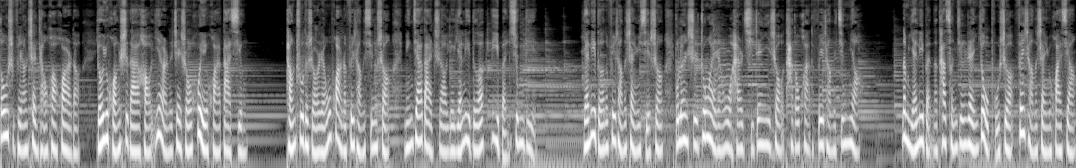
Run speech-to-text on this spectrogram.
都是非常擅长画画的。由于皇室的爱好，因而呢，这时候绘画大兴。唐初的时候，人物画呢非常的兴盛，名家大知道有阎立德、立本兄弟。阎立德呢非常的善于写生，不论是中外人物还是奇珍异兽，他都画得非常的精妙。那么阎立本呢，他曾经任右仆射，非常的善于画像，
